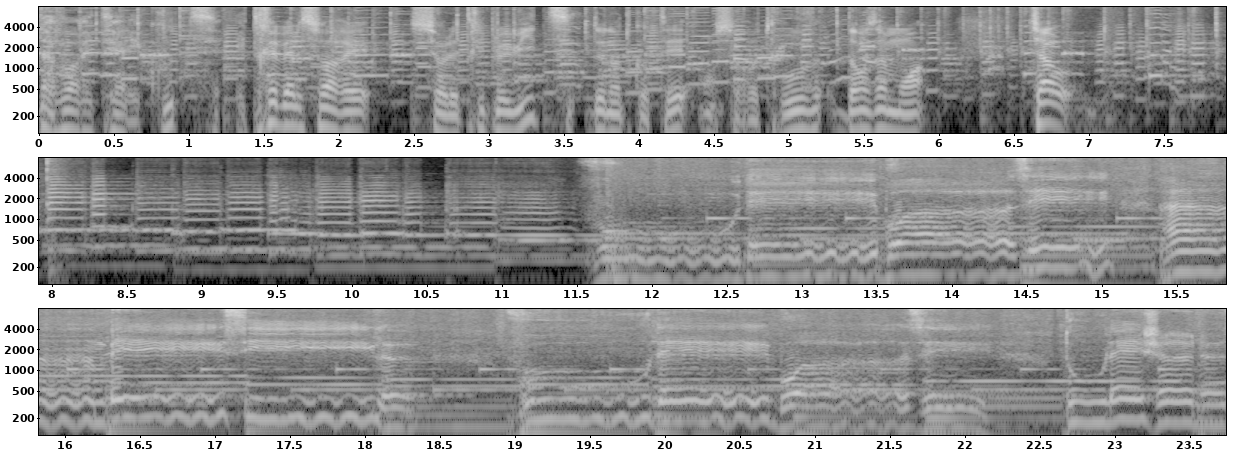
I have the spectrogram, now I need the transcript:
d'avoir été à l'écoute et très belle soirée sur le triple 8. De notre côté, on se retrouve dans un mois. Ciao Vous déboisez imbécile, jeunes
